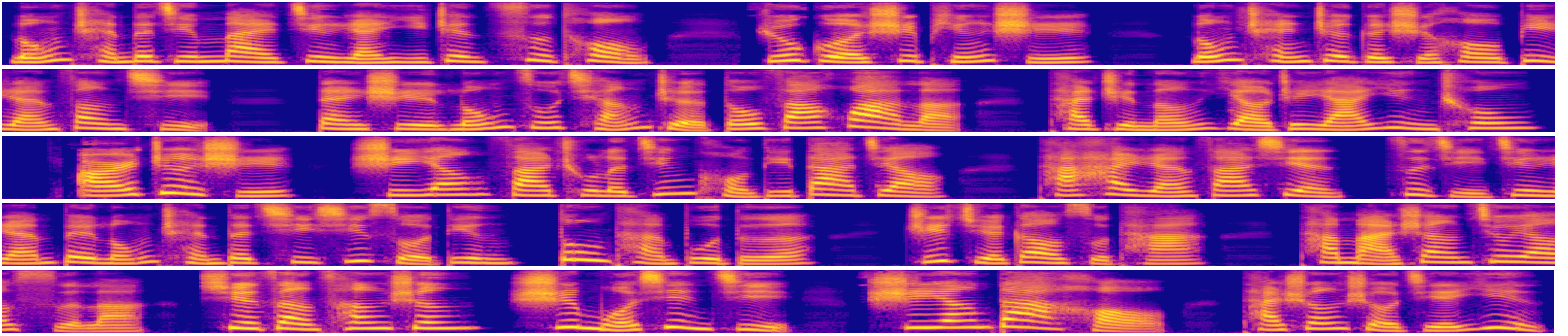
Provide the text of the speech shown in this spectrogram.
龙尘的经脉竟然一阵刺痛。如果是平时，龙尘这个时候必然放弃。但是龙族强者都发话了，他只能咬着牙硬冲。而这时，石央发出了惊恐的大叫，他骇然发现自己竟然被龙尘的气息锁定，动弹不得。直觉告诉他，他马上就要死了。血葬苍生，尸魔献祭！尸央大吼，他双手结印，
